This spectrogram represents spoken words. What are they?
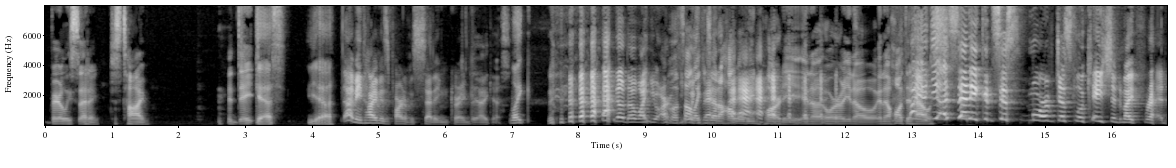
barely setting, just time. A date. Guess. Yeah. I mean, time is part of a setting, Craig. Yeah, I guess. Like, I don't know why you are. Well, it's not like he's at a Halloween party in a or you know in a haunted My house. idea, a setting consists more of just location, my friend.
